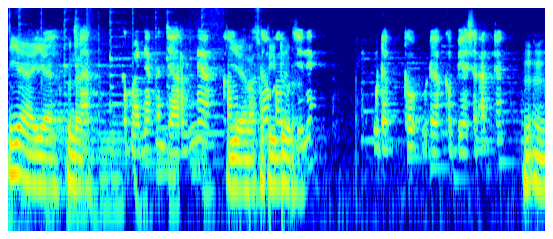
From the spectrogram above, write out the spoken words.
Iya iya benar. Saat kebanyakan jarumnya. Kalau Iya, langsung tahu kalau tidur. di sini udah ke- udah kebiasaan kan. Mm-mm.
